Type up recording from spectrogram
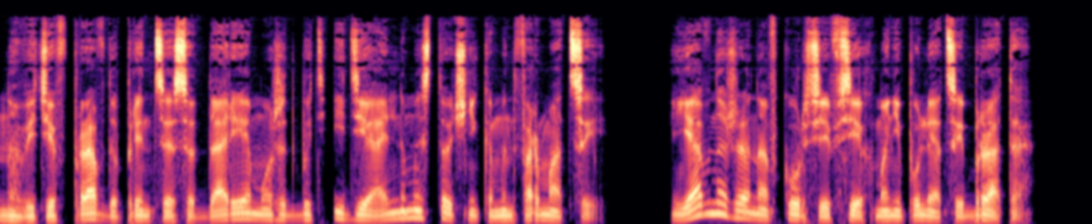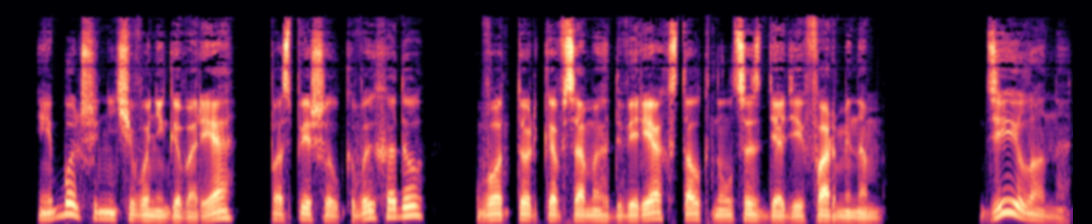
Но ведь и вправду принцесса Дария может быть идеальным источником информации. Явно же она в курсе всех манипуляций брата. И больше ничего не говоря, поспешил к выходу, вот только в самых дверях столкнулся с дядей Фармином. «Дилан,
